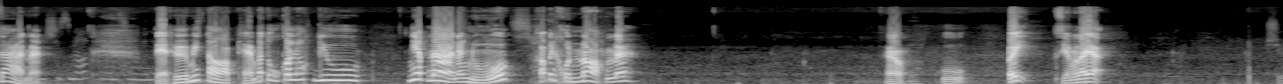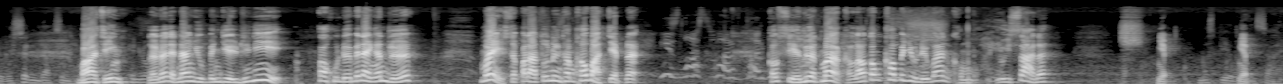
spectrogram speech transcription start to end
ซ่าน่ะ แต่เธอไม่ตอบแถมประตูก็ล็อกอยู่ เงียบหน้านางหนู เขาเป็นคนนอกนะอ้าวกูเฮ้ย เสียงอะไรอะบ้าจริงเราได้แต่นั่งอยู่เป็นเหยื่ออยู่ที่นี่พ่อคุณเดินไม่ได้งั้นหรือ ไม่สัตว์ประหลาดตัวหนึ่งทำเขาบาดเจ็บนะ He's lost a lot of blood. เขาเสียเลือดมาก เราต้องเข้าไปอยู่ในบ้านของลุยซ่านะเงียบ Must be a way Yep. inside.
